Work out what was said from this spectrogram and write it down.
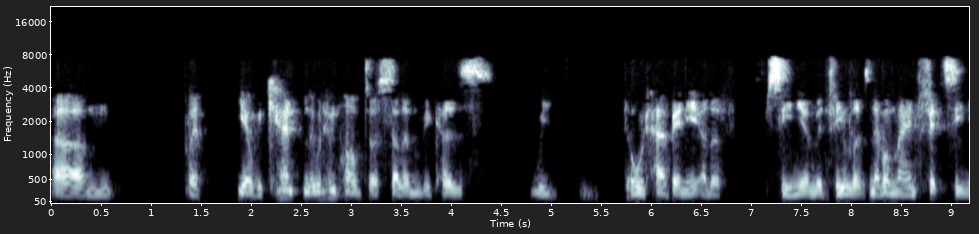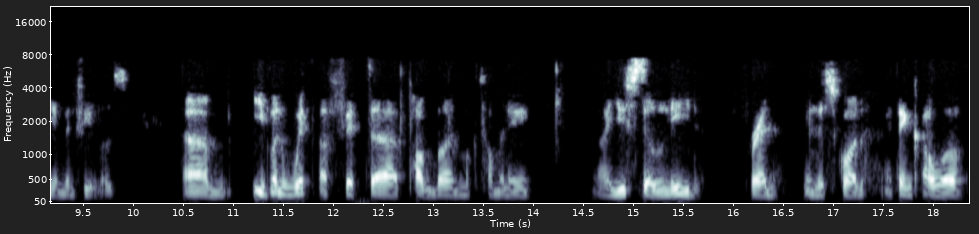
Um, but yeah, we can't loan him out or sell him because we don't have any other senior midfielders, never mind fit senior midfielders. Um, even with a fit, uh, Pogba and McTominay, uh, you still need Fred in this squad. I think our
